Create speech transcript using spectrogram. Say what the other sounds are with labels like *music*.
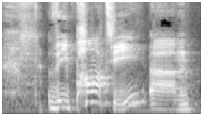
The party. Um,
